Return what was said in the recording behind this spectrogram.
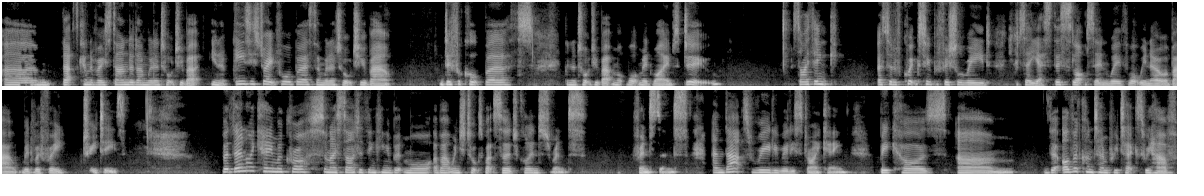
um, that's kind of very standard. I'm going to talk to you about, you know, easy, straightforward births. I'm going to talk to you about difficult births. I'm going to talk to you about what midwives do. So I think a sort of quick superficial read, you could say, yes, this slots in with what we know about midwifery treatises. But then I came across and I started thinking a bit more about when she talks about surgical instruments, for instance. And that's really, really striking because um, the other contemporary texts we have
